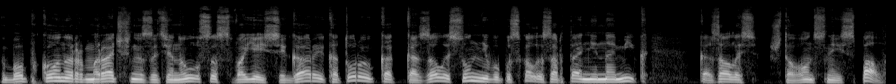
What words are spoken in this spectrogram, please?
Боб Коннор мрачно затянулся своей сигарой, которую, как казалось, он не выпускал изо рта ни на миг. Казалось, что он с ней спал,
